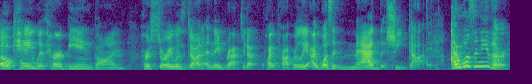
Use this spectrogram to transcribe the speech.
okay with her being gone. Her story was done and they wrapped it up quite properly. I wasn't mad that she died. I wasn't either.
